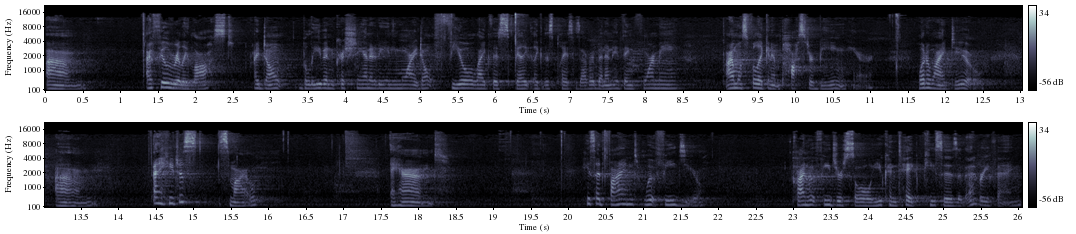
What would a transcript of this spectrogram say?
Um, I feel really lost. I don't believe in Christianity anymore. I don't feel like this like this place has ever been anything for me. I almost feel like an imposter being here. What do I do? Um, and he just smiled. And he said, Find what feeds you. Find what feeds your soul. You can take pieces of everything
